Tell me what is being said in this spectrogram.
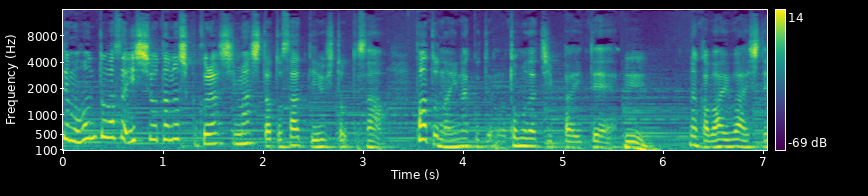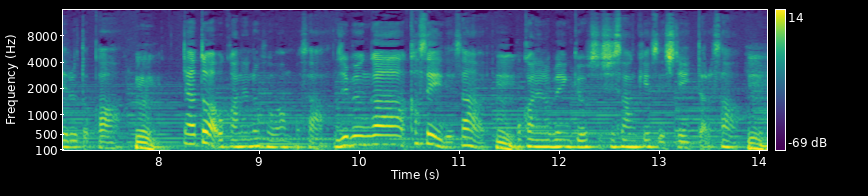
でも本当はさ一生楽しく暮らしましたとさっていう人ってさパートナーいなくても友達いっぱいいてうんなんかワイワイしてるとか。うん。であとはお金の不安もさ自分が稼いでさ、うん。お金の勉強して資産形成していったらさうん。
